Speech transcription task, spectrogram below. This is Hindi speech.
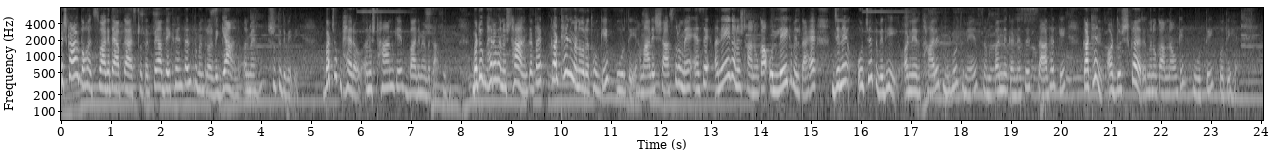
नमस्कार, बहुत स्वागत है आपका एस्ट्रो तक पे। आप देख रहे हैं तंत्र, मंत्र और विज्ञान, और मैं हूँ श्रुति द्विवेदी। बटुक भैरव अनुष्ठान के बारे में बताती हूँ। बटुक भैरव अनुष्ठान करता है कठिन मनोरथों की पूर्ति। हमारे शास्त्रों में ऐसे अनेक अनुष्ठानों का उल्लेख मिलता है, जिन्हें उचित विधि और निर्धारित मुहूर्त में संपन्न करने से साधक की कठिन और दुष्कर मनोकामनाओं की पूर्ति होती है।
